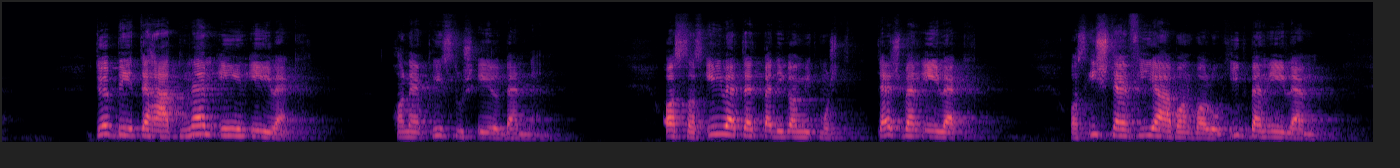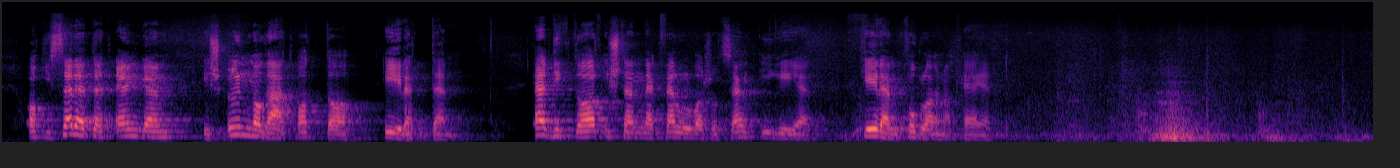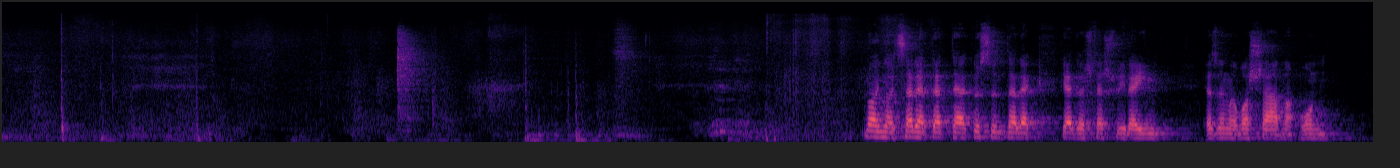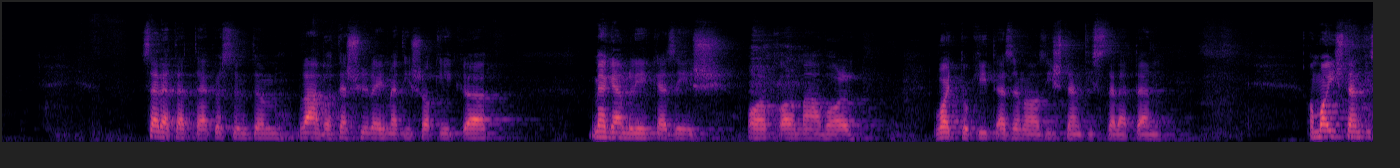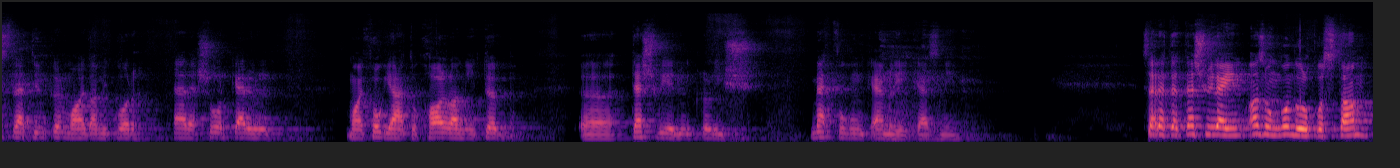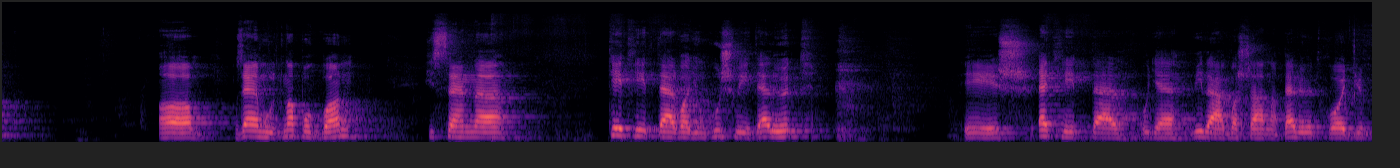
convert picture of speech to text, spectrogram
Többé tehát nem én élek, hanem Krisztus él bennem. Azt az életet pedig, amit most testben élek, az Isten fiában való hitben élem, aki szeretett engem, és önmagát adta élettem. Eddig tart Istennek felolvasott szent igéje. Kérem, foglaljanak helyet. Nagy-nagy szeretettel köszöntelek, kedves testvéreim, ezen a vasárnapon. Szeretettel köszöntöm drága testvéreimet is, akik megemlékezés alkalmával vagytok itt ezen az Isten tiszteleten. A ma Isten tiszteletünkön majd, amikor erre sor kerül, majd fogjátok hallani, több testvérünkről is meg fogunk emlékezni. Szeretett testvéreim, azon gondolkoztam, az elmúlt napokban, hiszen eh, két héttel vagyunk húsvét előtt, és egy héttel ugye virágvasárnap előtt, hogy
